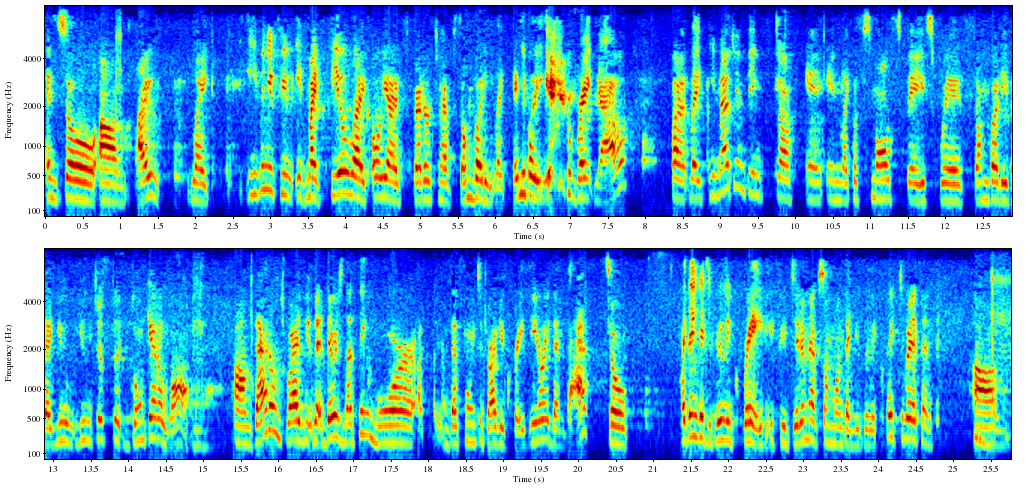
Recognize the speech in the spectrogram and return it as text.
And so um, I like even if you it might feel like oh yeah it's better to have somebody like anybody right now but like imagine being stuck in, in like a small space with somebody that you you just don't get along um, that'll drive you. There's nothing more that's going to drive you crazier than that. So I think it's really great if you didn't have someone that you really clicked with and um,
